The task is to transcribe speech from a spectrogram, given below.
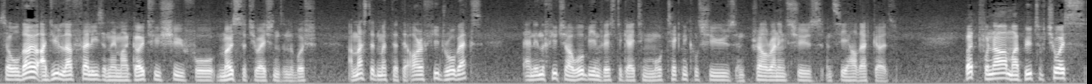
So although I do love vellies and they're my go-to shoe for most situations in the bush, I must admit that there are a few drawbacks and in the future I will be investigating more technical shoes and trail running shoes and see how that goes. But for now my boot of choice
